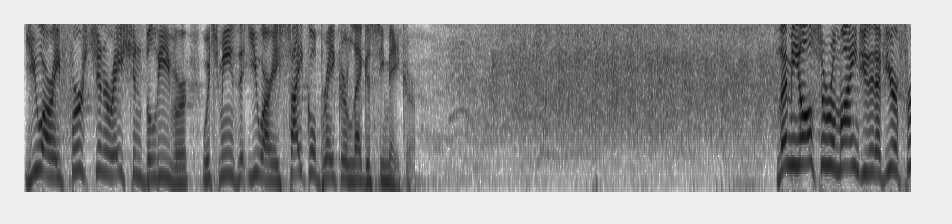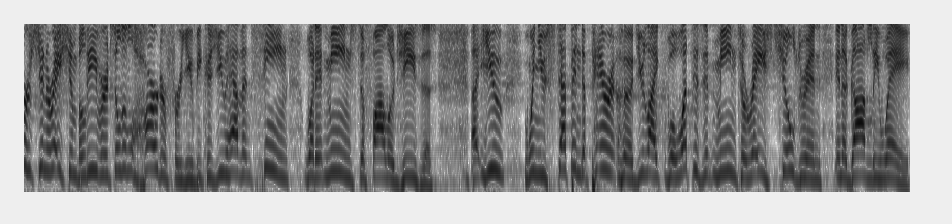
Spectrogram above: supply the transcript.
You are a first generation believer, which means that you are a cycle breaker, legacy maker. Let me also remind you that if you're a first generation believer, it's a little harder for you because you haven't seen what it means to follow Jesus. Uh, you, when you step into parenthood, you're like, well, what does it mean to raise children in a godly way?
